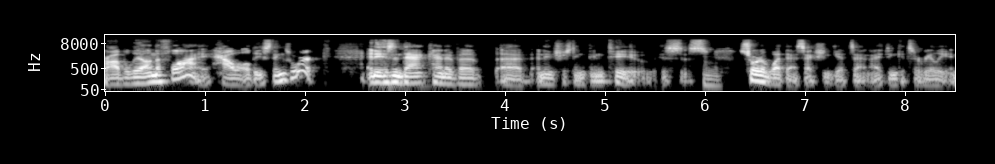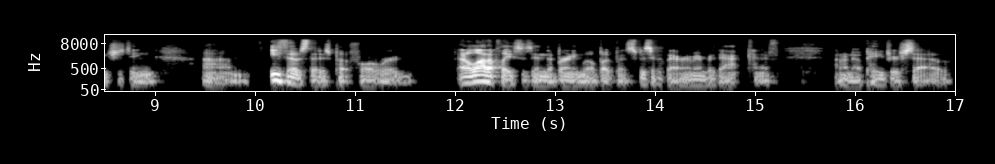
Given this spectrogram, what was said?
probably on the fly how all these things work and isn't that kind of a, an interesting thing too is, is mm. sort of what that section gets at and i think it's a really interesting um, ethos that is put forward at a lot of places in the burning wheel book but specifically i remember that kind of i don't know page or so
